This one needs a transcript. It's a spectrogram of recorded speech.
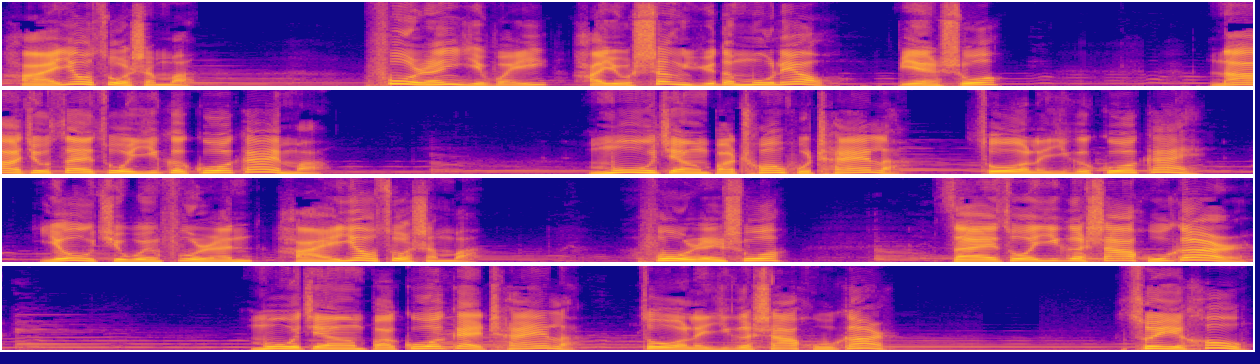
还要做什么，富人以为还有剩余的木料，便说：“那就再做一个锅盖嘛。”木匠把窗户拆了，做了一个锅盖，又去问富人还要做什么，富人说：“再做一个砂壶盖儿。”木匠把锅盖拆了，做了一个砂壶盖儿。最后，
